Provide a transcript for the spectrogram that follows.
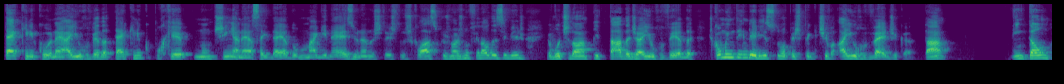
técnico, né? Ayurveda técnico, porque não tinha né, essa ideia do magnésio né, nos textos clássicos, mas no final desse vídeo eu vou te dar uma pitada de Ayurveda, de como entender isso de uma perspectiva ayurvédica, tá? Então,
